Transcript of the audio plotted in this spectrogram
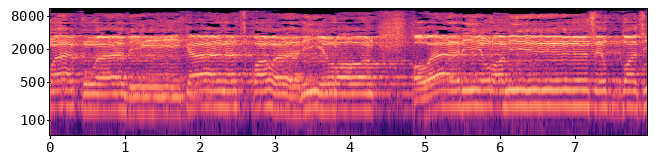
وأكواب كانت قواريرا قوارير من فضة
